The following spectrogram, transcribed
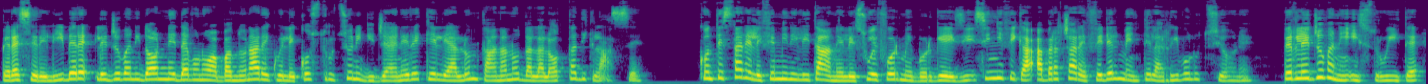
Per essere libere, le giovani donne devono abbandonare quelle costruzioni di genere che le allontanano dalla lotta di classe. Contestare le femminilità nelle sue forme borghesi significa abbracciare fedelmente la rivoluzione. Per le giovani istruite,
